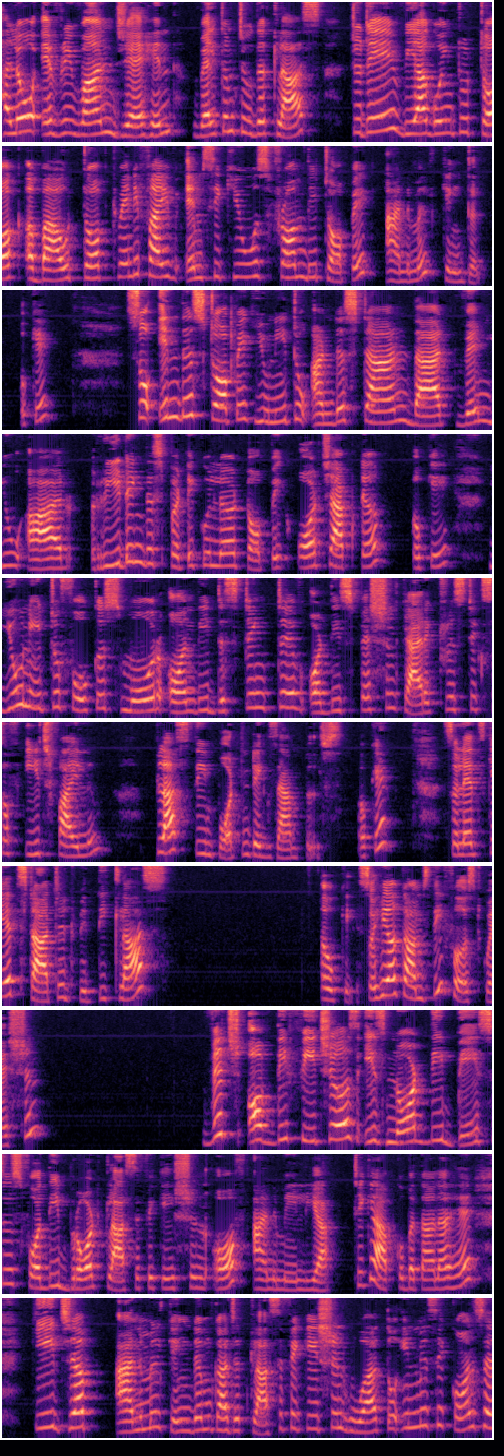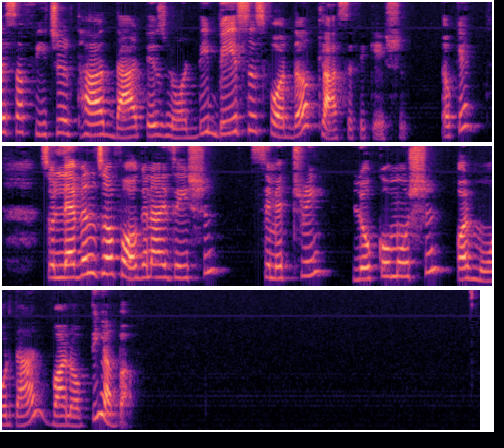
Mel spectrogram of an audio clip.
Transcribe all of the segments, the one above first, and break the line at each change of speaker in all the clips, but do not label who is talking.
Hello everyone, Jai Hind. Welcome to the class. Today we are going to talk about top 25 MCQs from the topic Animal Kingdom. Okay. So in this topic, you need to understand that when you are reading this particular topic or chapter, okay, you need to focus more on the distinctive or the special characteristics of each phylum plus the important examples. Okay. So let's get started with the class. Okay. So here comes the first question. Which of the features is not the basis for the broad classification of Animalia? ठीक है आपको बताना है कि जब animal kingdom का जब classification हुआ तो इनमें से कौन सा ऐसा फीचर था that is not the basis for the classification okay so levels of organisation symmetry locomotion और more than one of above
